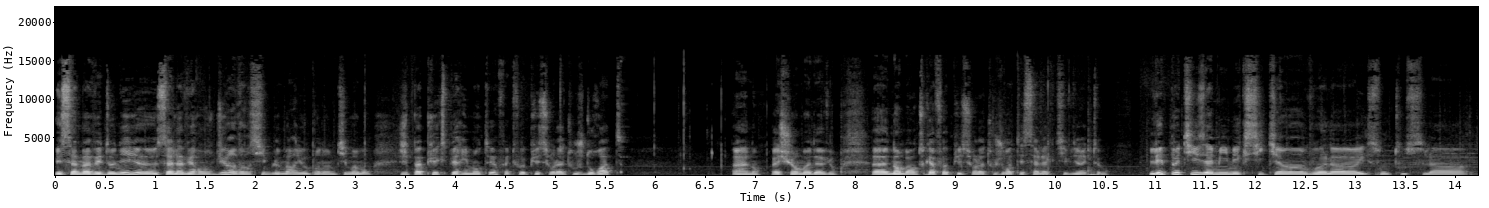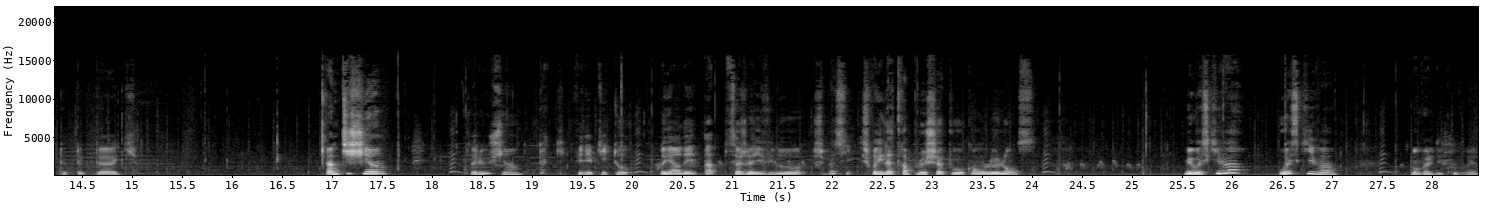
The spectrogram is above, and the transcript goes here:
et ça m'avait donné, euh, ça l'avait rendu invincible Mario pendant un petit moment. J'ai pas pu expérimenter en fait, faut appuyer sur la touche droite. Ah non, je suis en mode avion. Euh, non, bah en tout cas, faut appuyer sur la touche droite et ça l'active directement. Les petits amis mexicains, voilà, ils sont tous là. Tac, tac, tac. Un petit chien. Salut chien. Tac, fait des petits tours. Regardez, hop, ça je l'avais vu. Je sais pas si. Je crois qu'il attrape le chapeau quand on le lance. Mais où est-ce qu'il va? Où est-ce qu'il va? On va le découvrir.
